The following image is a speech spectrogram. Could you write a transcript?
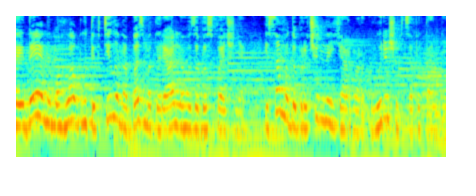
Та ідея не могла бути втілена без матеріального забезпечення, і саме доброчинний ярмарок вирішив це питання.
